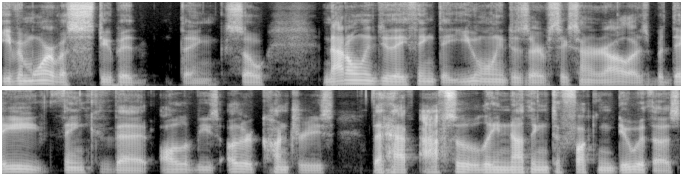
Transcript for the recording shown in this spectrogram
even more of a stupid thing. So, not only do they think that you only deserve six hundred dollars, but they think that all of these other countries that have absolutely nothing to fucking do with us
